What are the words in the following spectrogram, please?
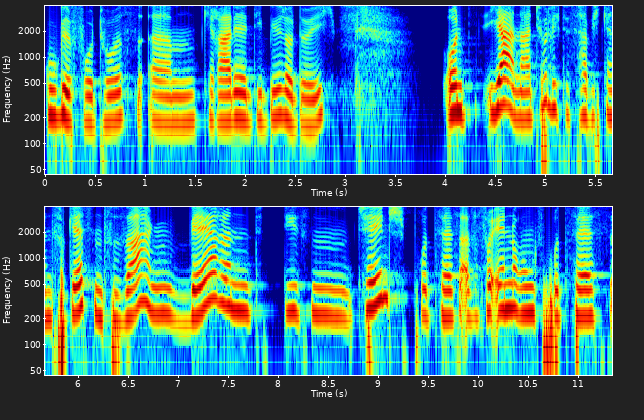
Google-Fotos ähm, gerade die Bilder durch. Und ja, natürlich, das habe ich ganz vergessen zu sagen, während diesem Change-Prozess, also Veränderungsprozess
